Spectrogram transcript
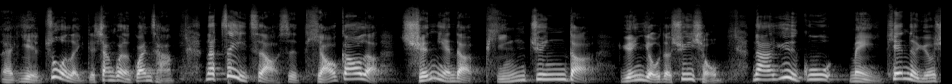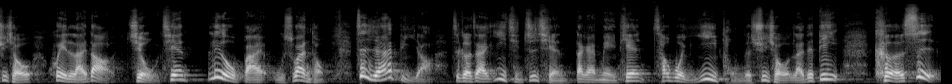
呃也做了一个相关的观察，那这一次啊是调高了全年的平均的。原油的需求，那预估每天的原油需求会来到九千六百五十万桶，这仍然比啊这个在疫情之前大概每天超过一亿桶的需求来得低。可是，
